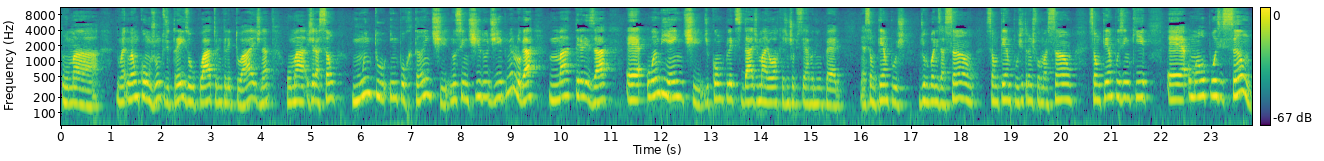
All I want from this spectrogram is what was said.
uma não é, não é um conjunto de três ou quatro intelectuais, né? uma geração muito importante no sentido de, em primeiro lugar, materializar é, o ambiente de complexidade maior que a gente observa no Império. Né? São tempos de urbanização, são tempos de transformação, são tempos em que é, uma oposição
